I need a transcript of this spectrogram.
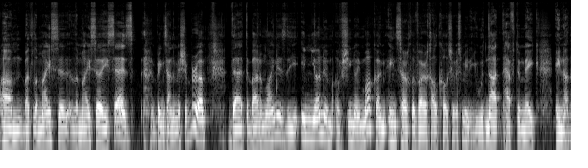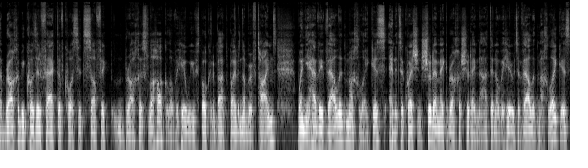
Um, but Lamaisa, Lamaisa, he says, brings on the Mishnah Berurah, that the bottom line is the inyanim of Shinai Makim ain't sarach levarach al kol Shiva You would not have to make another bracha because of the fact of course, it's suffix brachas lahakal. Over here, we've spoken about quite a number of times when you have a valid machlokes, and it's a question: should I make bracha? Should I not? And over here, it's a valid machlokes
